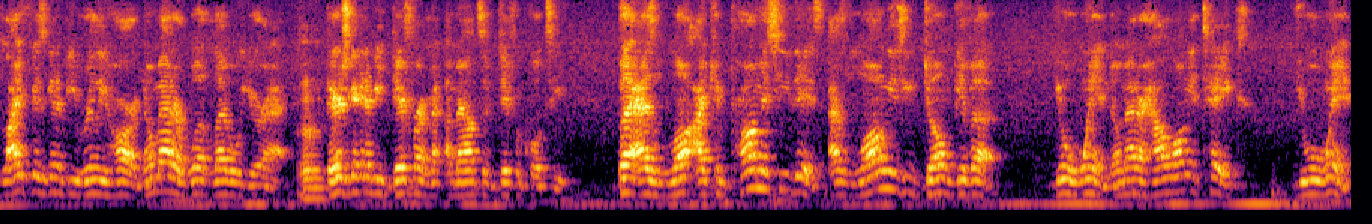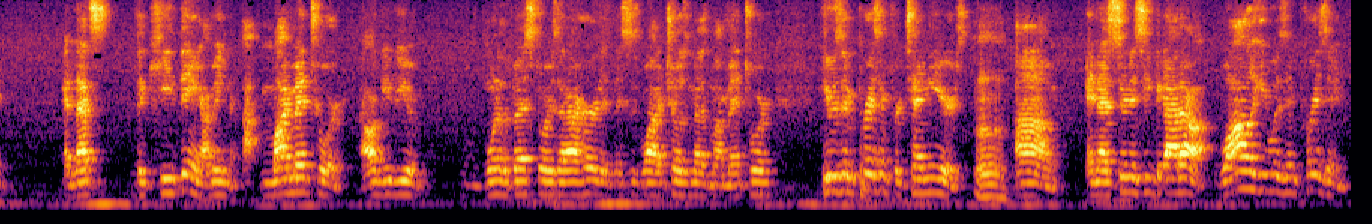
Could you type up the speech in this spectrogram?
life is going to be really hard no matter what level you're at. Mm. There's going to be different amounts of difficulty. But as long I can promise you this, as long as you don't give up, you'll win. No matter how long it takes, you will win. And that's the key thing. I mean, my mentor, I'll give you one of the best stories that I heard, and this is why I chose him as my mentor. He was in prison for 10 years. Mm. Um, and as soon as he got out, while he was in prison,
